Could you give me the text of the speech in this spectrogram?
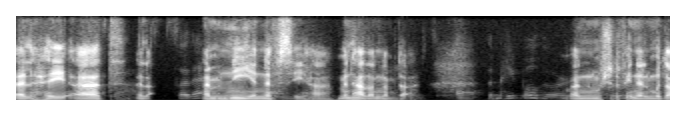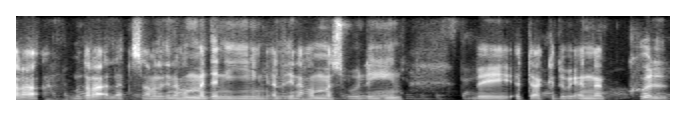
الهيئات الأمنية نفسها. من هذا نبدأ؟ المشرفين المدراء مدراء الأقسام الذين هم مدنيين الذين هم مسؤولين بالتأكد بأن كل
